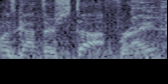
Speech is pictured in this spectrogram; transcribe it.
Everyone's got their stuff, right?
